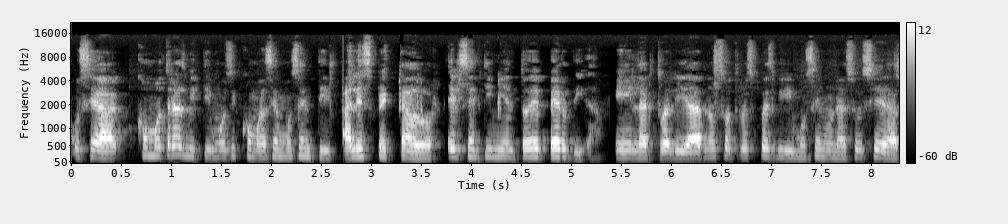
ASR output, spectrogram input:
O sea, cómo transmitimos y cómo hacemos sentir al espectador el sentimiento de pérdida. En la actualidad nosotros pues vivimos en una sociedad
